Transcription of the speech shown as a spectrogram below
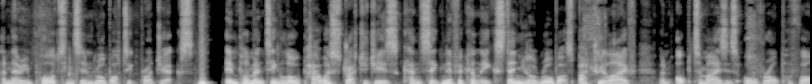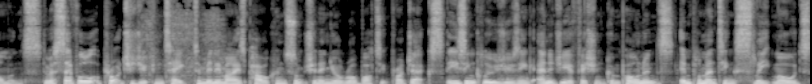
and their importance in robotic projects. Implementing low power strategies can significantly extend your robot's battery life and optimize its overall performance. There are several approaches you can take to minimize power consumption in your robotic projects. These include using energy efficient components, implementing sleep modes,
